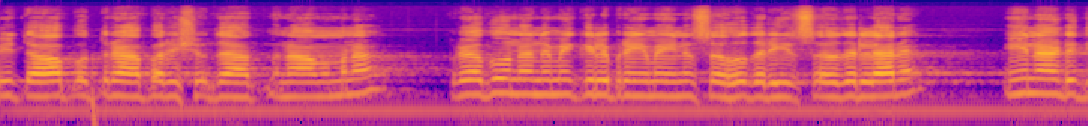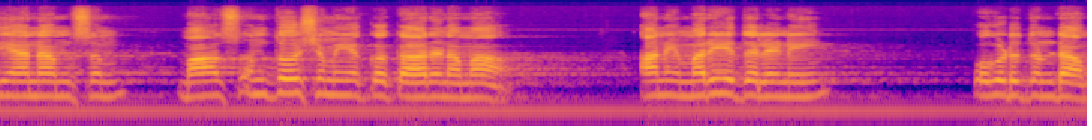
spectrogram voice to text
పితా పుత్ర పరిశుద్ధాత్మనామమున ప్రభు నందు మిక్కిలి ప్రియమైన సహోదరి సహోదరులారా ఈనాటి ధ్యానాంశం మా సంతోషం యొక్క కారణమా అని మరియ తల్లిని పొగుడుతుంటాం.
